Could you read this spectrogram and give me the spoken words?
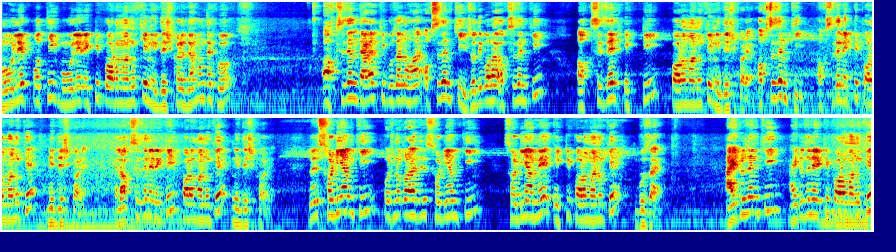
মৌলের প্রতীক মৌলের একটি পরমাণুকে নির্দেশ করে। যেমন দেখো, অক্সিজেন দ্বারা কি বোঝানো হয়? অক্সিজেন কি? যদি বলা হয় অক্সিজেন কি? অক্সিজেন একটি পরমাণুকে নির্দেশ করে। অক্সিজেন কি? অক্সিজেন একটি পরমাণুকে নির্দেশ করে। তাহলে অক্সিজেনের একটি পরমাণুকে নির্দেশ করে। যদি সোডিয়াম কি? প্রশ্ন করা হয় যে সোডিয়াম কি? সোডিয়ামের একটি পরমাণুকে বোঝায়। হাইড্রোজেন কি? হাইড্রোজেনের একটি পরমাণুকে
